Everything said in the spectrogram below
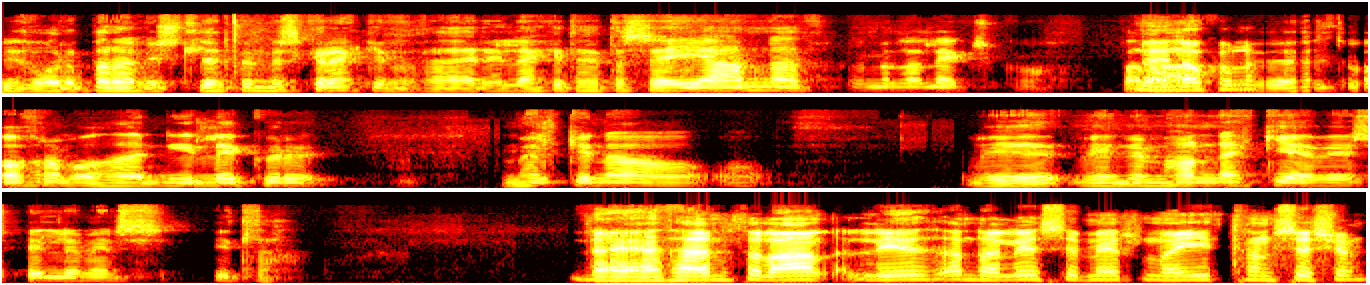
Við vorum bara, við sluppum með skrekkin og það er eiginlega ekkert hægt að segja annað um hennar leik sko. Bara Nei, við höldum áfram og það er nýr leikur um helgina og, og við vinnum hann ekki ef við spilum eins illa. Nei, en það er náttúrulega lið, annað lið sem er svona í transition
